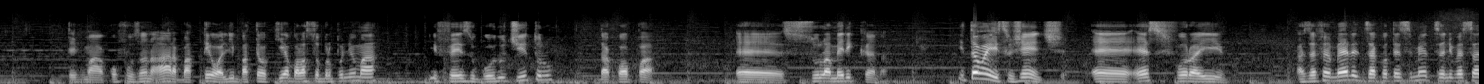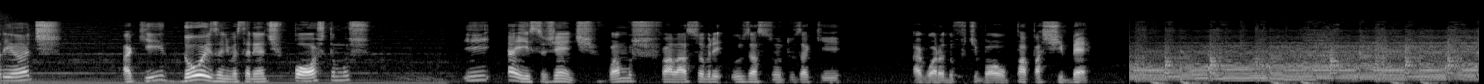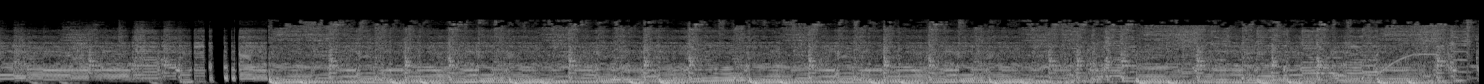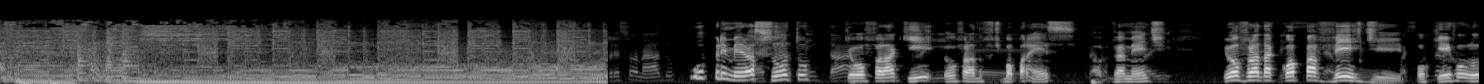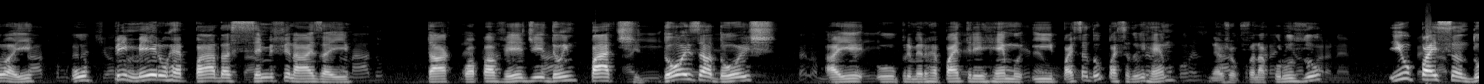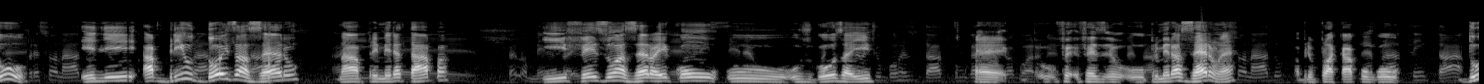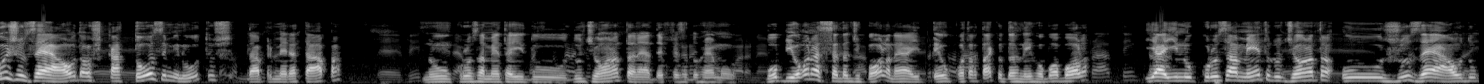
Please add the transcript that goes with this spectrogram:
teve uma confusão na área, bateu ali, bateu aqui, a bola sobrou pro Nilmar e fez o gol do título da Copa é, Sul-Americana. Então é isso, gente. É, essas foram aí as efemérides, acontecimentos, aniversariantes. Aqui, dois aniversariantes póstumos. E é isso, gente. Vamos falar sobre os assuntos aqui agora do futebol papaxibé. Primeiro assunto que eu vou falar aqui, eu vou falar do futebol paraense, obviamente. E vou falar da Copa Verde, porque rolou aí o primeiro repá das semifinais aí da Copa Verde deu empate 2 a 2 aí o primeiro repá entre Remo e Paysandu, Paysandu e Remo, né, o jogo foi na Curuzu. E o Paysandu, ele abriu 2 a 0 na primeira etapa e fez 1 a 0 aí com o, os gols aí. É, fez o primeiro a 0, né? Abriu o placar com o gol do José Aldo aos 14 minutos da primeira etapa. Num cruzamento aí do, do Jonathan, né? A defesa do Remo bobeou na saída de bola, né? Aí deu o contra-ataque, o Darley roubou a bola. E aí no cruzamento do Jonathan, o José Aldo,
